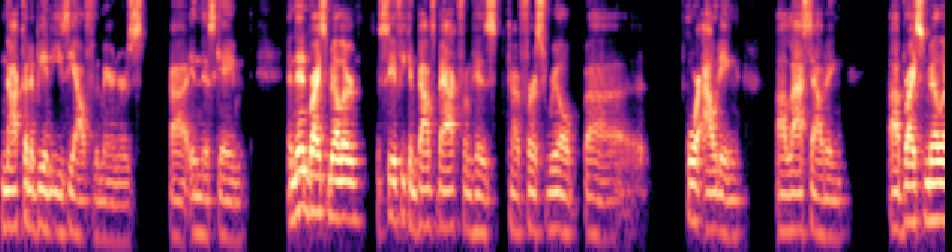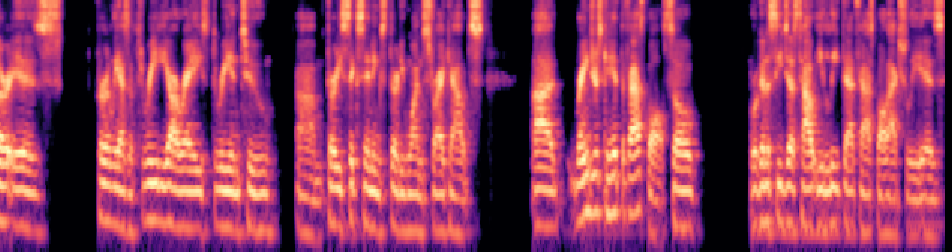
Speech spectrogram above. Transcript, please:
not going to be an easy out for the Mariners uh, in this game. And then Bryce Miller, see if he can bounce back from his kind of first real uh, poor outing, uh, last outing. Uh, Bryce Miller is currently has a three ERAs, three and two, um, 36 innings, 31 strikeouts. Uh, Rangers can hit the fastball. So we're going to see just how elite that fastball actually is.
